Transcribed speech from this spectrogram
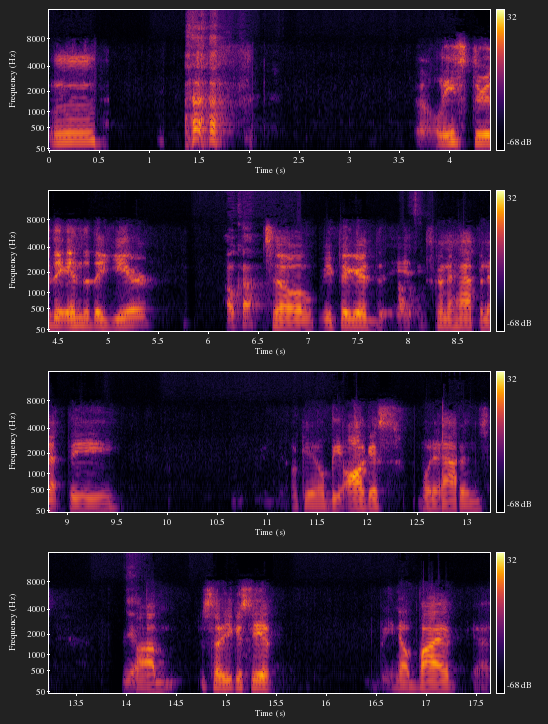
Mm. At least through the end of the year. Okay. So we figured it's going to happen at the. Okay, it'll be August when it happens. Yeah. Um, so you can see it, you know, by uh,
